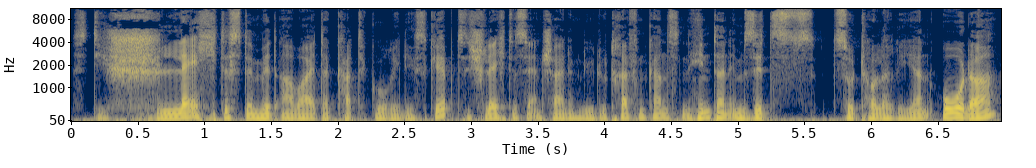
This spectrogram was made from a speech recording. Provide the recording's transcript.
ist die schlechteste Mitarbeiterkategorie, die es gibt, die schlechteste Entscheidung, die du treffen kannst, einen Hintern im Sitz zu tolerieren oder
